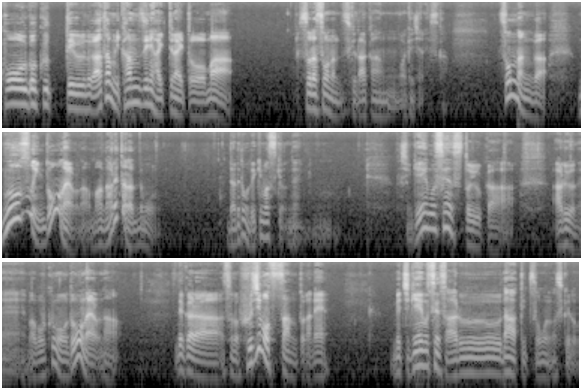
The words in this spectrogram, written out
こう動くっていうのが頭に完全に入ってないとまあそりゃそうなんですけどあかんわけじゃないですか。そんなんがむずいどうなんやろな。まあ慣れたらでも誰でもできますけどね、うん、確かにゲームセンスというかあるよね、まあ、僕もどうなんやろな。だからその藤本さんとかね。めっちゃゲームセンスあるなっていつも思いますけど。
